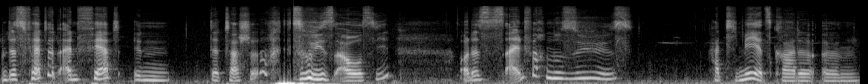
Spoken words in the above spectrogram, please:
Und das Pferd hat ein Pferd in der Tasche, so wie es aussieht. Oh, das ist einfach nur süß. Hat die mir jetzt gerade ähm,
